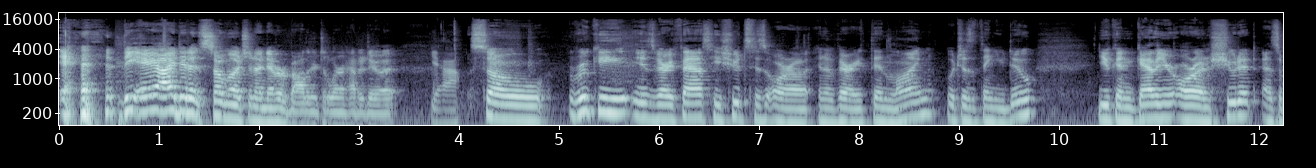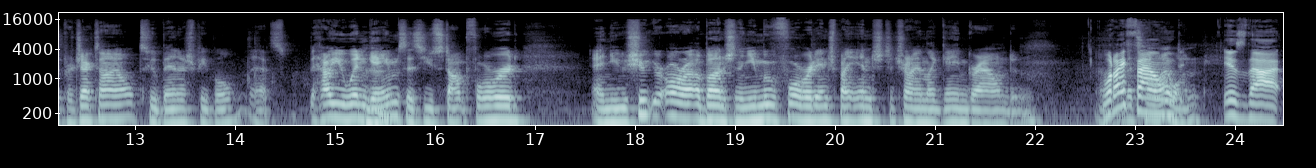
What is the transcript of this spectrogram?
it, the AI did it so much, and I never bothered to learn how to do it. Yeah. So Rukey is very fast. He shoots his aura in a very thin line, which is the thing you do. You can gather your aura and shoot it as a projectile to banish people. That's how you win games. Is you stomp forward and you shoot your aura a bunch, and then you move forward inch by inch to try and like gain ground. And uh, What I found won. is that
